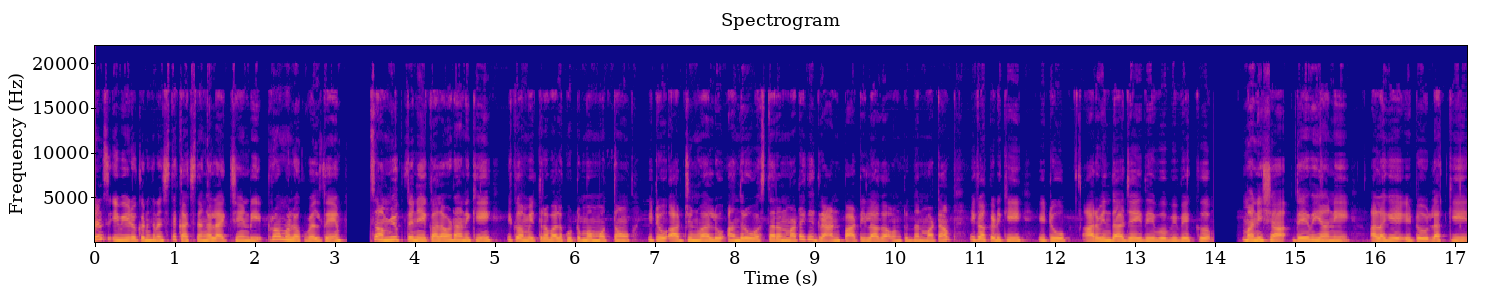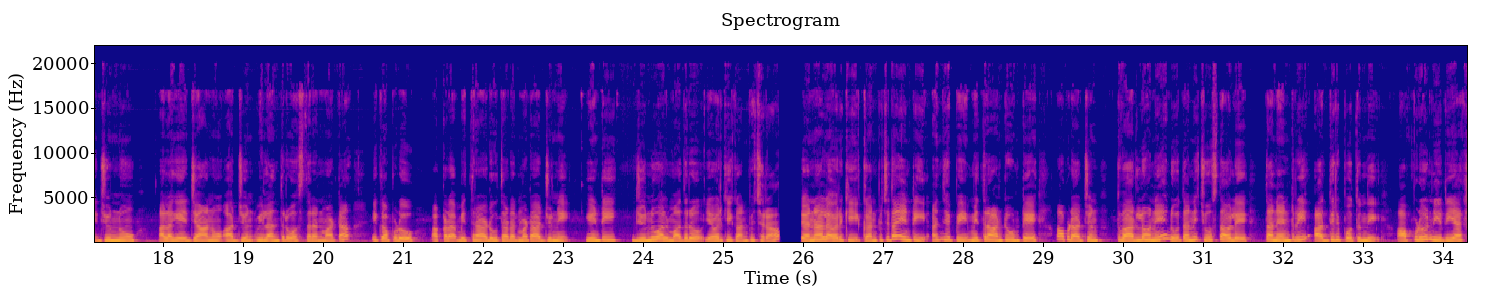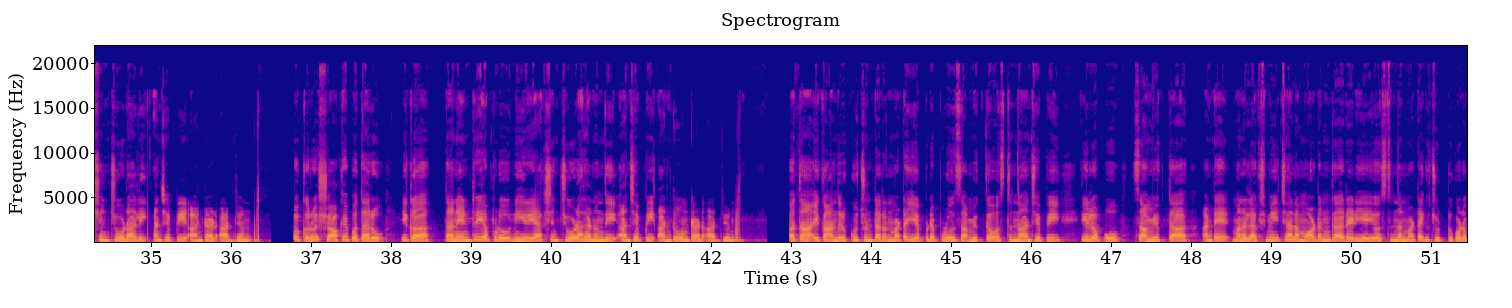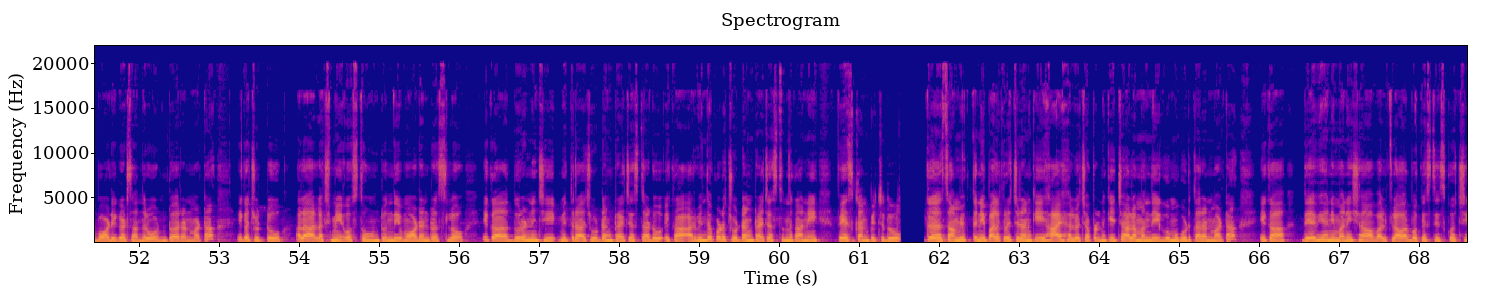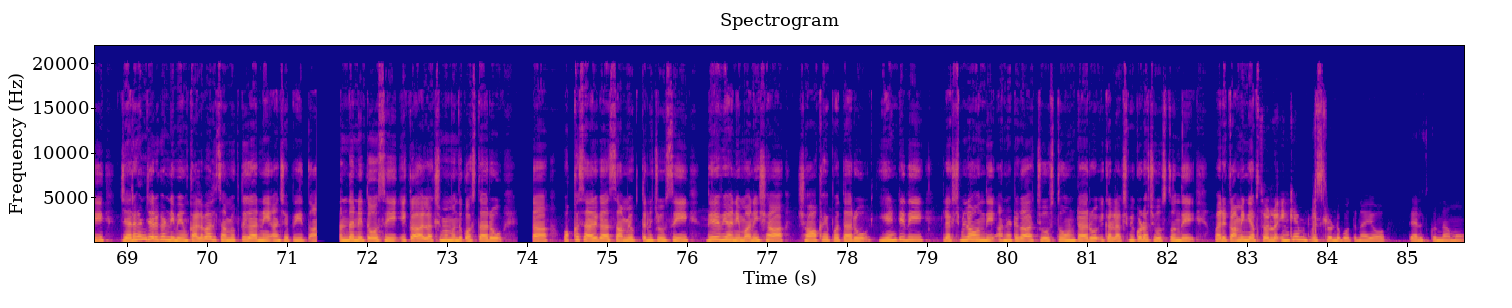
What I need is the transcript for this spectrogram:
Friends ఈ video కనుక నచ్చితే ఖచ్చితంగా లైక్ చేయండి. ప్రోమోలోకి వెళ్తే సంయుక్తిని కలవడానికి ఇక మిత్ర వాళ్ళ కుటుంబం మొత్తం ఇటు అర్జున్ వాళ్ళు అందరూ వస్తారనమాట ఇక గ్రాండ్ పార్టీ లాగా ఉంటుందన్నమాట. ఇక అక్కడికి ఇటు అరవింద జయదేవ్ వివేక్ మనీష దేవి అని అలాగే ఇటు లక్కీ జున్ను అలాగే జాను అర్జున్ వీళ్ళందరూ వస్తారనమాట ఇక అప్పుడు అక్కడ మిత్ర అడుగుతాడనమాట అర్జున్ని ఏంటి? జున్ను వాళ్ళ మదరు ఎవరికి కనిపించరా? జనాలు ఎవరికి కనిపించదా ఏంటి అని చెప్పి మిత్ర అంటూ ఉంటే అప్పుడు అర్జున్ త్వరలోనే నువ్వు తన్ని చూస్తావులే తన ఎంట్రీ అద్దిరిపోతుంది. అప్పుడు నీ రియాక్షన్ చూడాలి అని చెప్పి అంటాడు అర్జున్. ఒకరు షాక్ అయిపోతారు. ఇక తన ఎంట్రీ అప్పుడు నీ రియాక్షన్ చూడాలనుంది అని చెప్పి అంటూ ఉంటాడు అర్జున్. తర్వాత ఇక అందరూ కూర్చుంటారనమాట ఎప్పుడెప్పుడు సంయుక్త వస్తుందా అని చెప్పి ఈలోపు సంయుక్త అంటే మన లక్ష్మి చాలా మోడర్న్గా రెడీ అయ్యి వస్తుందనమాట ఇక చుట్టూ కూడా బాడీ గార్డ్స్ అందరూ ఉంటారనమాట ఇక చుట్టూ అలా లక్ష్మి వస్తూ ఉంటుంది మోడర్న్ డ్రెస్లో. ఇక దూరం నుంచి మిత్ర చూడడానికి ట్రై చేస్తాడు. ఇక అరవింద కూడా చూడడానికి ట్రై చేస్తుంది కానీ ఫేస్ కనిపించదు. ఇక సంయుక్తిని పలకరించడానికి హాయ్ హలో చెప్పడానికి చాలామంది గుమ్ముగుడతారనమాట ఇక దేవి అని మనీష వాళ్ళు ఫ్లవర్ బొకేస్ తీసుకొచ్చి జరగండి జరగండి మేము కలవాలి సంయుక్త గారిని అని చెప్పి అందరినీ తోసి ఇక లక్ష్మి ముందుకు వస్తారు. ఇక ఒక్కసారిగా సంయుక్తని చూసి దేవి అని మనీష షాక్ అయిపోతారు. ఏంటిది? లక్ష్మిలా ఉంది అన్నట్టుగా చూస్తూ ఉంటారు. ఇక లక్ష్మి కూడా చూస్తుంది. మరి కమింగ్ ఎపిసోడ్లో ఇంకేమి ట్విస్ట్లు ఉండబోతున్నాయో తెలుసుకుందాము.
